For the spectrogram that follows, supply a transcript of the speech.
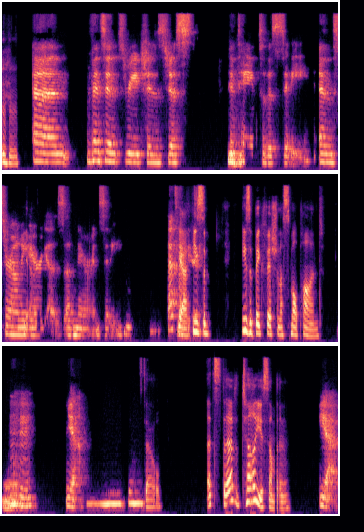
Mhm. and Vincent's reach is just Mhm. contained to the city and surrounding Yeah. areas of Nairn City. That's Yeah, theory. he's a he's a big fish in a small pond. Yeah. Mhm. Yeah. So That's that'll tell you something. Yeah.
